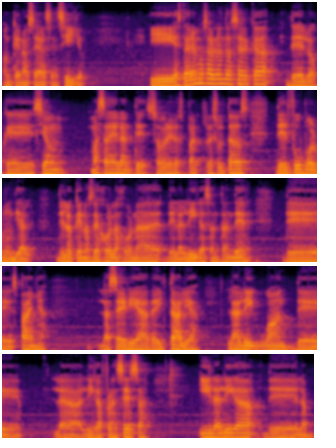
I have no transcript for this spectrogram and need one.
aunque no sea sencillo. Y estaremos hablando acerca de lo que son más adelante sobre los resultados del fútbol mundial de lo que nos dejó la jornada de la Liga Santander de España, la Serie de Italia, la Ligue 1 de la Liga Francesa y la Liga de la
